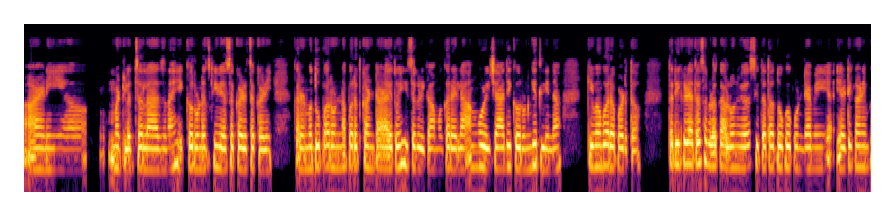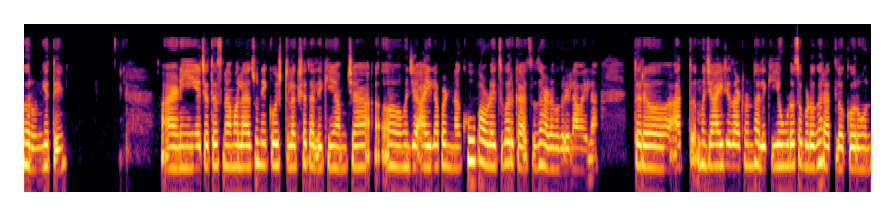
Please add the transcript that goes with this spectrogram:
आणि म्हटलं चला आज नाही करूनच घेऊया सकाळी सकाळी. कारण मग दुपारून ना परत कंटाळा येतो ही सगळी कामं करायला. आंघोळीच्या आधी करून घेतली ना किंवा बरं पडतं. तर इकडे आता सगळं कालून व्यवस्थित आता दोघं कुंड्या मी या- ठिकाणी भरून घेते. आणि याच्यातच ना मला अजून एक गोष्ट लक्षात आली की आमच्या म्हणजे आईला पण ना खूप आवडायचं बरं का असं झाडं वगैरे लावायला. तर आत म्हणजे आईचीच आठवण झाली की एवढं सगळं घरातलं करून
